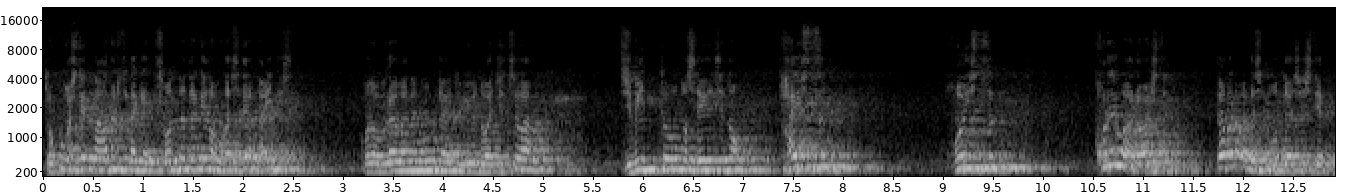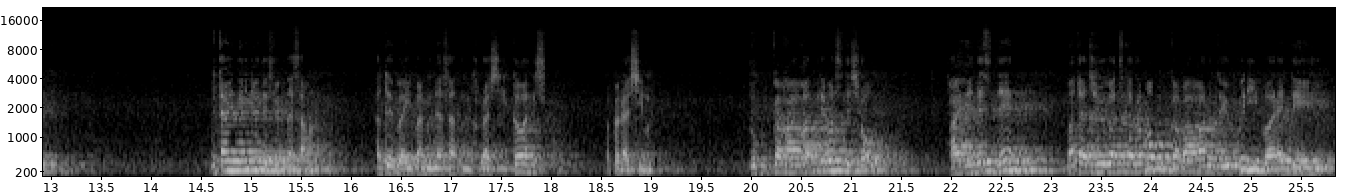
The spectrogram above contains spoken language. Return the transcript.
得をしてるのあの人だけ。そんなだけの話ではないんです。この裏金問題というのは実は自民党の政治の体質本質これを表してる。だから私問題視してる。具体的に言うんですよ、皆さん。例えば今皆さんの暮らしいかがですか？暮らし。物価が上がってますでしょ？大変ですね。また10月からも物価が上がるというふうに言われている。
